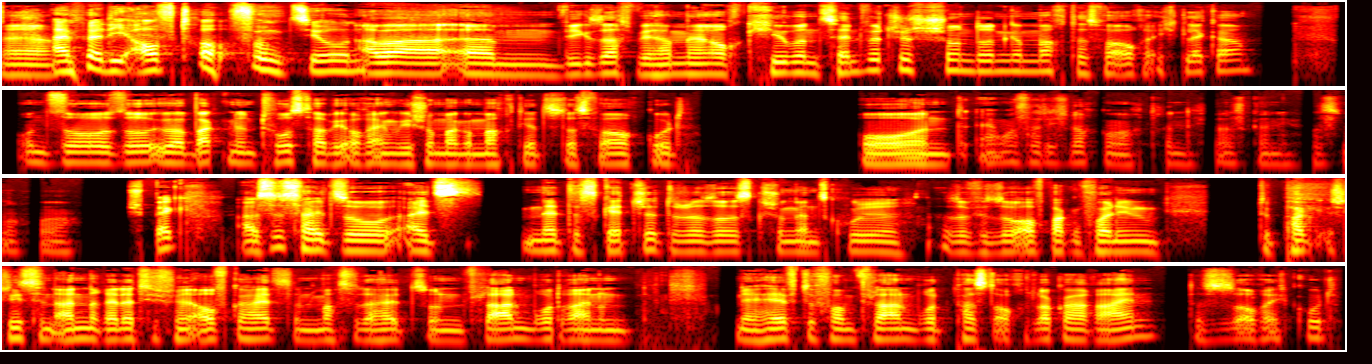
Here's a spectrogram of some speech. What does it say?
Ja. einmal die Auftauchfunktion. Aber ähm, wie gesagt, wir haben ja auch Cuban Sandwiches schon drin gemacht, das war auch echt lecker. Und so, so überbackenen Toast habe ich auch irgendwie schon mal gemacht jetzt, das war auch gut. Und irgendwas hatte ich noch gemacht drin, ich weiß gar nicht, was noch war. Speck. Aber es ist halt so, als nettes Gadget oder so, ist schon ganz cool. Also für so Aufbacken, vor allem, du pack, schließt den an, relativ schnell aufgeheizt, dann machst du da halt so ein Fladenbrot rein und eine Hälfte vom Fladenbrot passt auch locker rein. Das ist auch echt gut.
